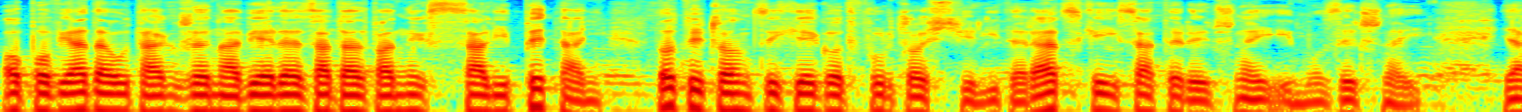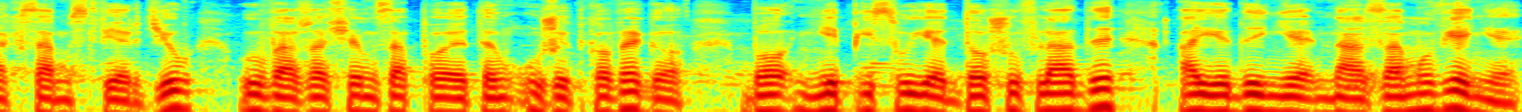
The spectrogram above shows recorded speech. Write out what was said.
Opowiadał także na wiele zadawanych z sali pytań dotyczących jego twórczości literackiej, satyrycznej i muzycznej. Jak sam stwierdził, uważa się za poetę użytkowego, bo nie pisuje do szuflady, a jedynie na zamówienie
